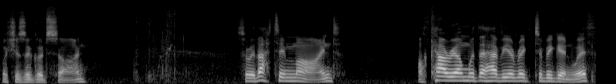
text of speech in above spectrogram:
which is a good sign. So with that in mind, I'll carry on with the heavier rig to begin with.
